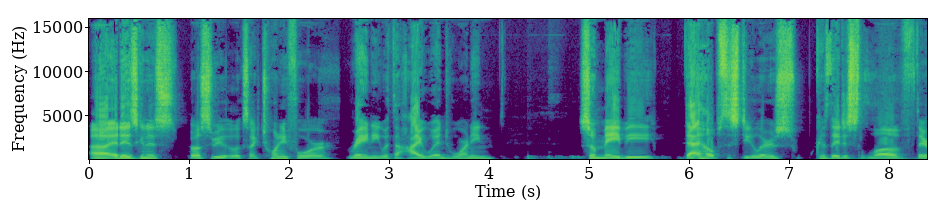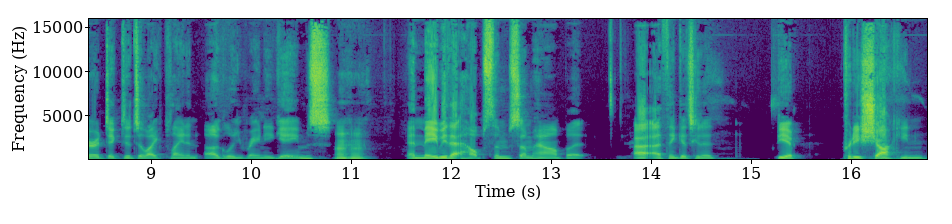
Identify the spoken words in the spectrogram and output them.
Uh, it is gonna supposed to be. It looks like twenty four rainy with a high wind warning. So maybe that helps the Steelers because they just love. They're addicted to like playing in ugly rainy games, Mm-hmm. and maybe that helps them somehow. But I, I think it's gonna be a pretty shocking,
